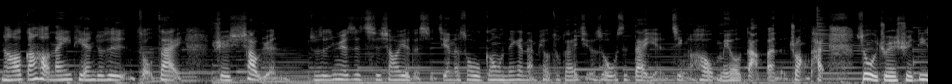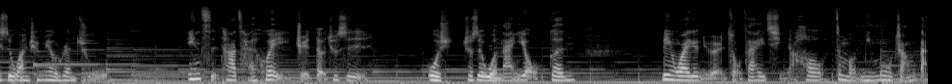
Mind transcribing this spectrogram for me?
然后刚好那一天就是走在学校园，就是因为是吃宵夜的时间的时候，我跟我那个男朋友走在一起的时候，我是戴眼镜，然后没有打扮的状态，所以我觉得学弟是完全没有认出我，因此他才会觉得就是我就是我男友跟另外一个女人走在一起，然后这么明目张胆。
